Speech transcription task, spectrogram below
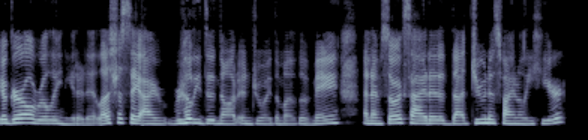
your girl really needed it. Let's just say I really did not enjoy the month of May and I'm so excited that June is finally here.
